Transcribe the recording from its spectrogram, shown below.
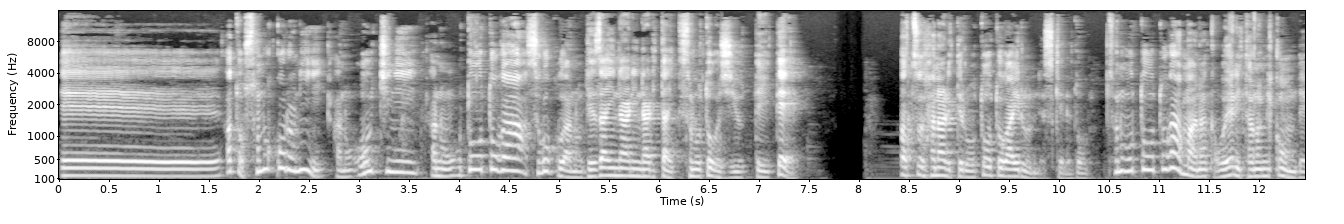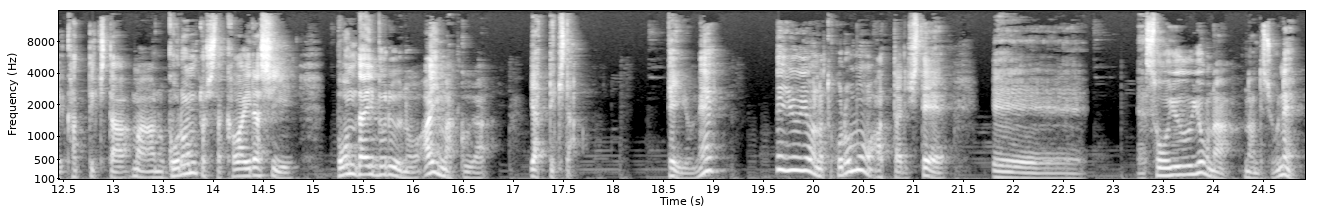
で、あとその頃に、あの、お家に、あの、弟がすごくあのデザイナーになりたいってその当時言っていて、2つ離れてる弟がいるんですけれど、その弟がまあなんか親に頼み込んで買ってきた、まああのゴロンとした可愛らしいボンダイブルーの iMac がやってきたっていうね、っていうようなところもあったりして、えー、そういうような、なんでしょうね。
